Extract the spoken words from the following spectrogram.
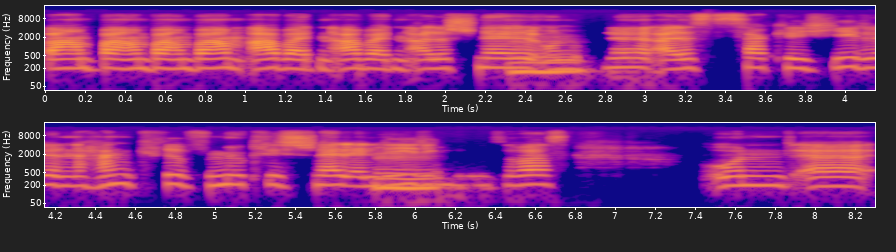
bam, bam, bam, bam, arbeiten, arbeiten, alles schnell mhm. und ne, alles zackig, jeden Handgriff möglichst schnell erledigen mhm. und sowas. Und äh,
